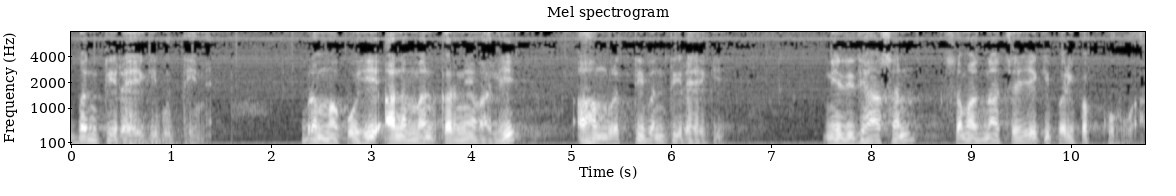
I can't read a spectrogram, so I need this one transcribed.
बनती रहेगी बुद्धि में। ब्रह्म को ही आलंबन करने वाली अहम वृत्ति बनती रहेगी। निधिध्यासन समझना चाहिए कि परिपक्व हुआ।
